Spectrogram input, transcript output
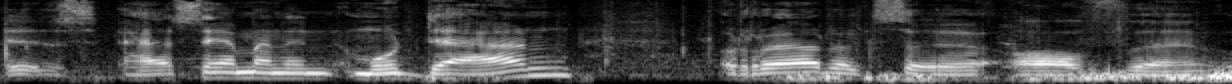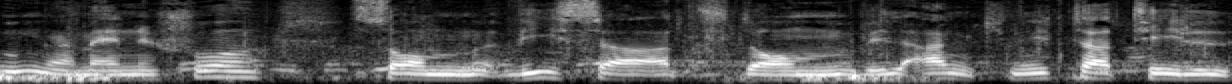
eh, här ser man en modern rörelse av eh, unga människor som visar att de vill anknyta till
